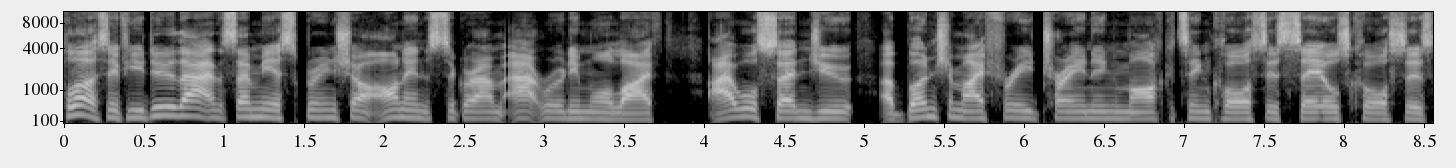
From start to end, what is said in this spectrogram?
Plus, if you do that and send me a screenshot on Instagram at Rudy Mawer Life, I will send you a bunch of my free training, marketing courses, sales courses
